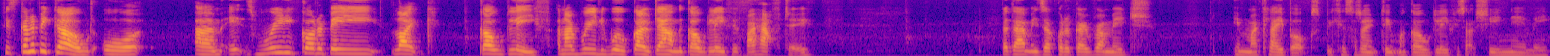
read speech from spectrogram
if it's going to be gold or um, it's really got to be like gold leaf and I really will go down the gold leaf if I have to but that means I've got to go rummage in my clay box because I don't think my gold leaf is actually near me.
